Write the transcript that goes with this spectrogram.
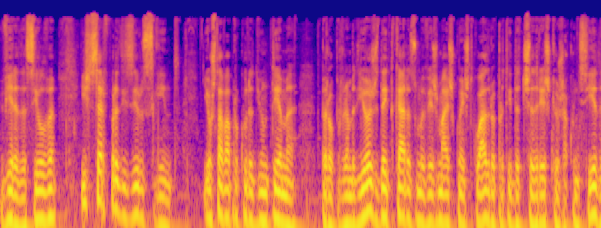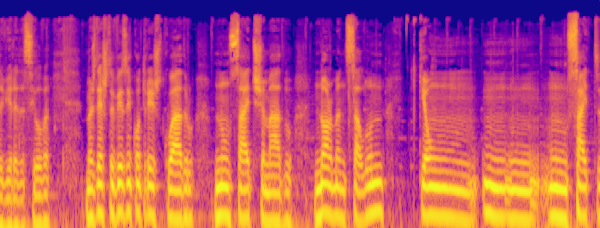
Vieira da Silva. Isto serve para dizer o seguinte: eu estava à procura de um tema para o programa de hoje, dei de caras uma vez mais com este quadro, a partir da de xadrez que eu já conhecia, da Vieira da Silva, mas desta vez encontrei este quadro num site chamado Norman Saloon, que é um, um, um site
